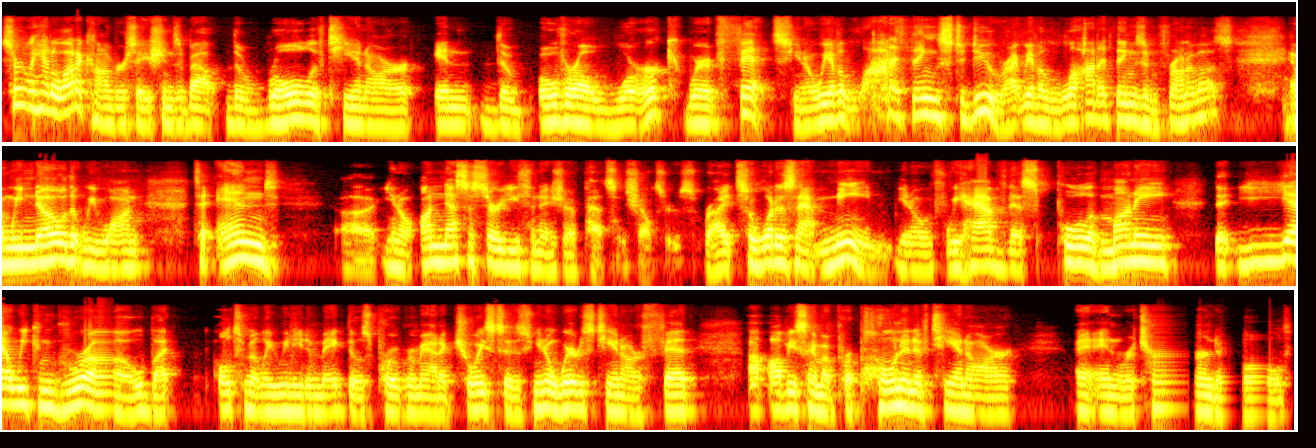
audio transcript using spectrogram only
certainly had a lot of conversations about the role of tnr in the overall work where it fits. You know we have a lot of things to do right? We have a lot of things in front of us and we know that we want to end uh, you know unnecessary euthanasia of pets in shelters right? So what does that mean? You know if we have this pool of money that yeah we can grow but ultimately we need to make those programmatic choices you know where does tnr fit uh, obviously, I'm a proponent of TNR and return to gold.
